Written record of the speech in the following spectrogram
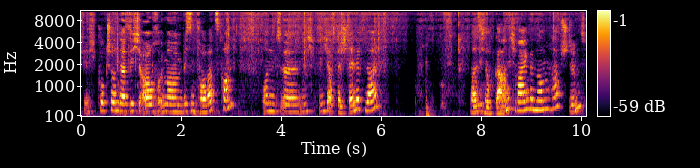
ich, ich gucke schon, dass ich auch immer ein bisschen vorwärts komme und äh, nicht, nicht auf der Stelle bleibe. Was ich noch gar nicht reingenommen habe, stimmt.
